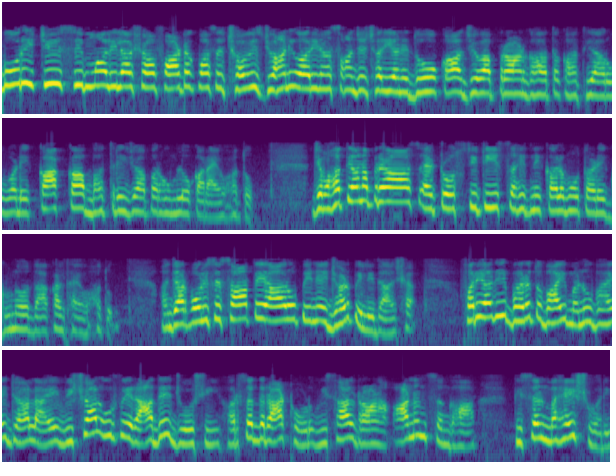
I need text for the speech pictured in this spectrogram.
બોરીચી સીમમાં લીલાશાહ ફાટક પાસે છવ્વીસ જાન્યુઆરીના સાંજે છરી અને ધોકા જેવા પ્રાણઘાતક હથિયારો વડે કાકા ભત્રીજા પર હુમલો કરાયો હતો, જેમાં હત્યાના પ્રયાસ એટ્રોસિટી સહિતની કલમો તળે ગુનો દાખલ થયો હતો. અંજાર પોલીસે સાતે આરોપીને ઝડપી લીધા છે. ફરિયાદી ભરતભાઈ મનુભાઈ ઝાલાએ વિશાલ ઉર્ફે રાધે જોશી, હર્ષદ રાઠોડ, વિશાલ રાણા, આનંદ સંઘાર કિશન મહેશ્વરી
